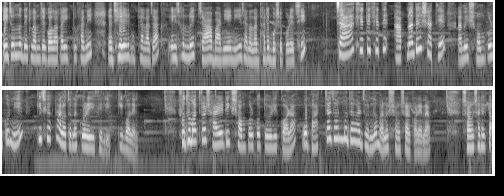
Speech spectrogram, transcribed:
এই জন্য দেখলাম যে গলাটা একটুখানি ঝেড়ে ফেলা যাক। এই জন্যই চা বানিয়ে নিয়ে জানালার ধারে বসে পড়েছি। চা খেতে খেতে আপনাদের সাথে আমি সম্পর্ক নিয়ে কিছু একটা আলোচনা করেই ফেলি। কি বলেন? শুধুমাত্র শারীরিক সম্পর্ক তৈরি করা ও বাচ্চা জন্ম দেওয়ার জন্য মানুষ সংসার করে না। সংসার একটা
